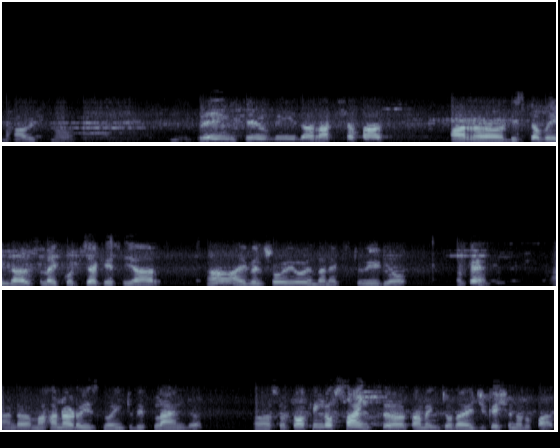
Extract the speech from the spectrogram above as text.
Mahavishnu, is praying, save me the Rakshasas are uh, disturbing us like Kocha KCR. Uh, I will show you in the next video. Okay. And uh, Mahanadu is going to be planned. Uh, so talking of science, uh, coming to the educational part.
